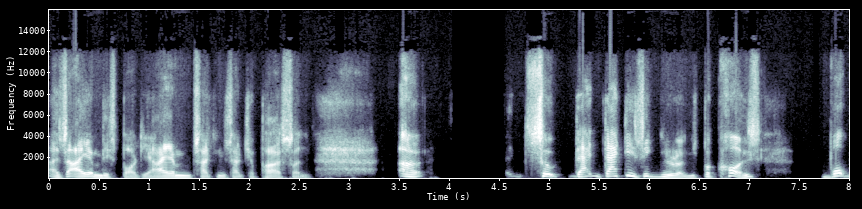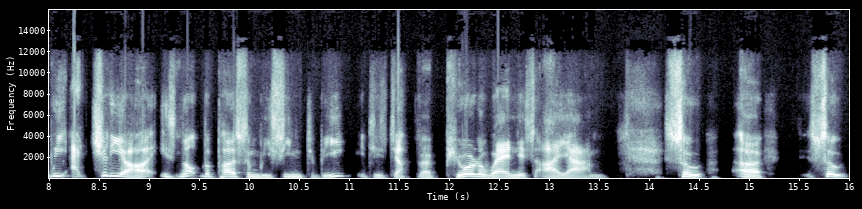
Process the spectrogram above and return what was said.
as I am this body, I am such and such a person. Uh, so that that is ignorance because what we actually are is not the person we seem to be. It is just the pure awareness I am. So, uh, so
